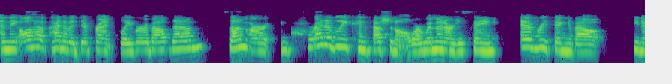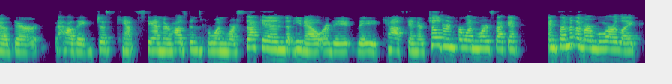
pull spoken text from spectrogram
and they all have kind of a different flavor about them. Some are incredibly confessional, where women are just saying everything about, you know, their how they just can't stand their husbands for one more second, you know, or they they cannot stand their children for one more second. And some of them are more like,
